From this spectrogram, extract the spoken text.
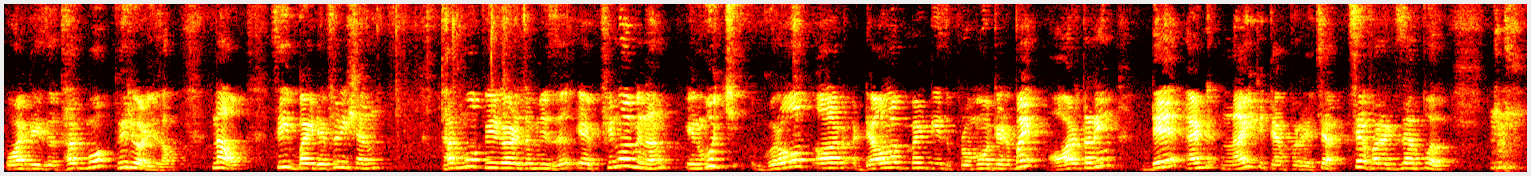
what is the thermoperiodism. Now, see by definition, thermoperiodism is a phenomenon in which growth or development is promoted by altering day and night temperature. Say for example,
